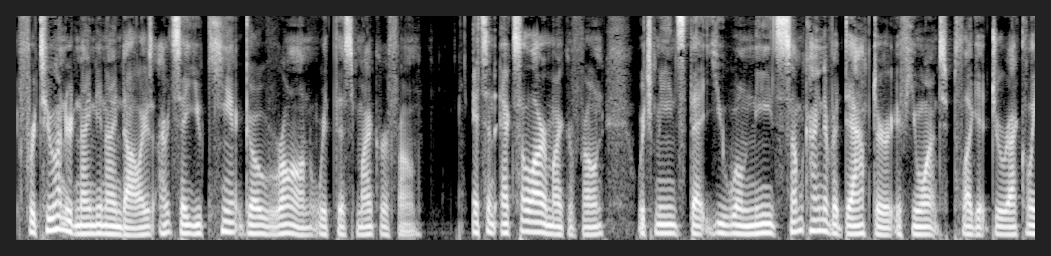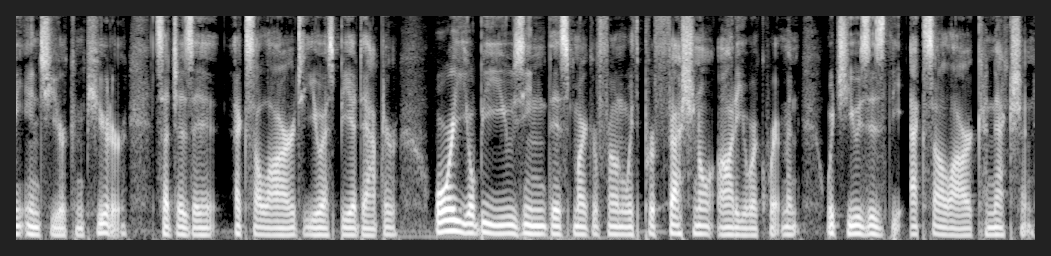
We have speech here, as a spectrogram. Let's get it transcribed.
For $299, I would say you can't go wrong with this microphone. It's an XLR microphone, which means that you will need some kind of adapter if you want to plug it directly into your computer, such as a XLR to USB adapter, or you'll be using this microphone with professional audio equipment, which uses the XLR connection,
